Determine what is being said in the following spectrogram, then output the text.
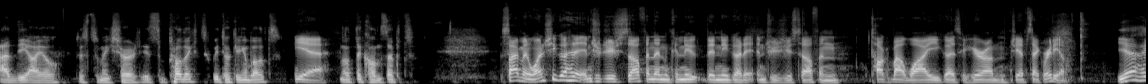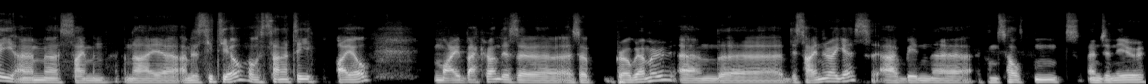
add the IO just to make sure it's the product we're talking about. Yeah, not the concept. Simon, why don't you go ahead and introduce yourself, and then Knut, then you go to introduce yourself and talk about why you guys are here on Jamstack Radio. Yeah, hey, I'm uh, Simon, and I uh, I'm the CTO of Sanity IO. My background is a, as a programmer and a designer, I guess. I've been uh, a consultant engineer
